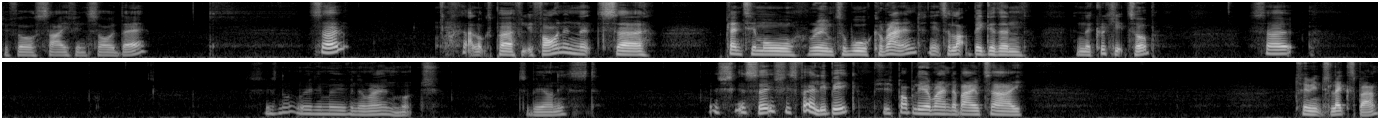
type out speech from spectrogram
she feels safe inside there. So that looks perfectly fine and it's uh, plenty more room to walk around. It's a lot bigger than, than the cricket tub. So she's not really moving around much, to be honest. As you can see, she's fairly big. She's probably around about a two inch leg span.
